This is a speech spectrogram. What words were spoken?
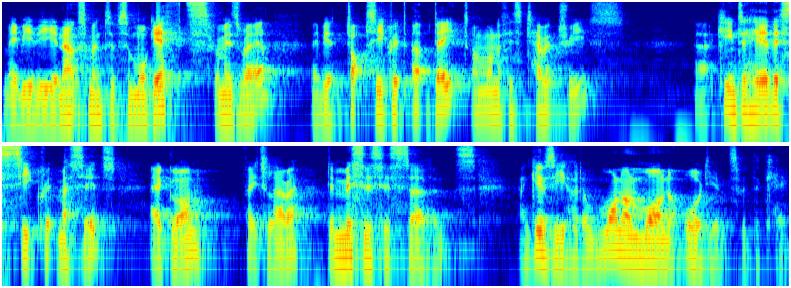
Maybe the announcement of some more gifts from Israel, maybe a top secret update on one of his territories. Uh, keen to hear this secret message, Eglon, fatal error, dismisses his servants and gives Ehud a one on one audience with the king.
